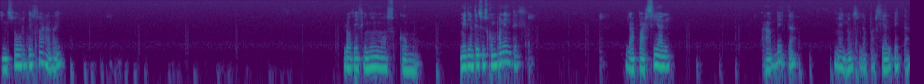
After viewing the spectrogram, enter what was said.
Tensor de Faraday lo definimos como mediante sus componentes la parcial a beta menos la parcial beta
